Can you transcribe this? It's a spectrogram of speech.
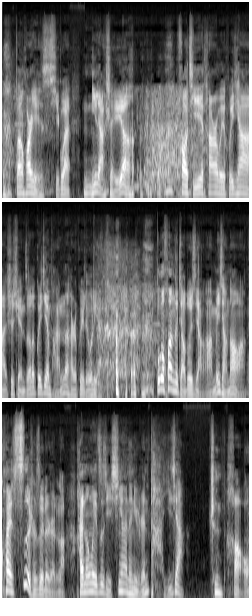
班花也奇怪，你俩谁呀？好奇他二位回家是选择了跪键盘呢，还是跪榴莲？不过换个角度想啊，没想到啊，快四十岁的人了，还能为自己心爱的女人打一架，真好。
